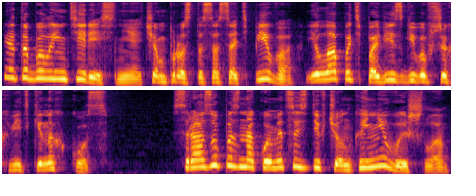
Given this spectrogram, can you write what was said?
Это было интереснее, чем просто сосать пиво и лапать повизгивавших Витькиных коз. Сразу познакомиться с девчонкой не вышло,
